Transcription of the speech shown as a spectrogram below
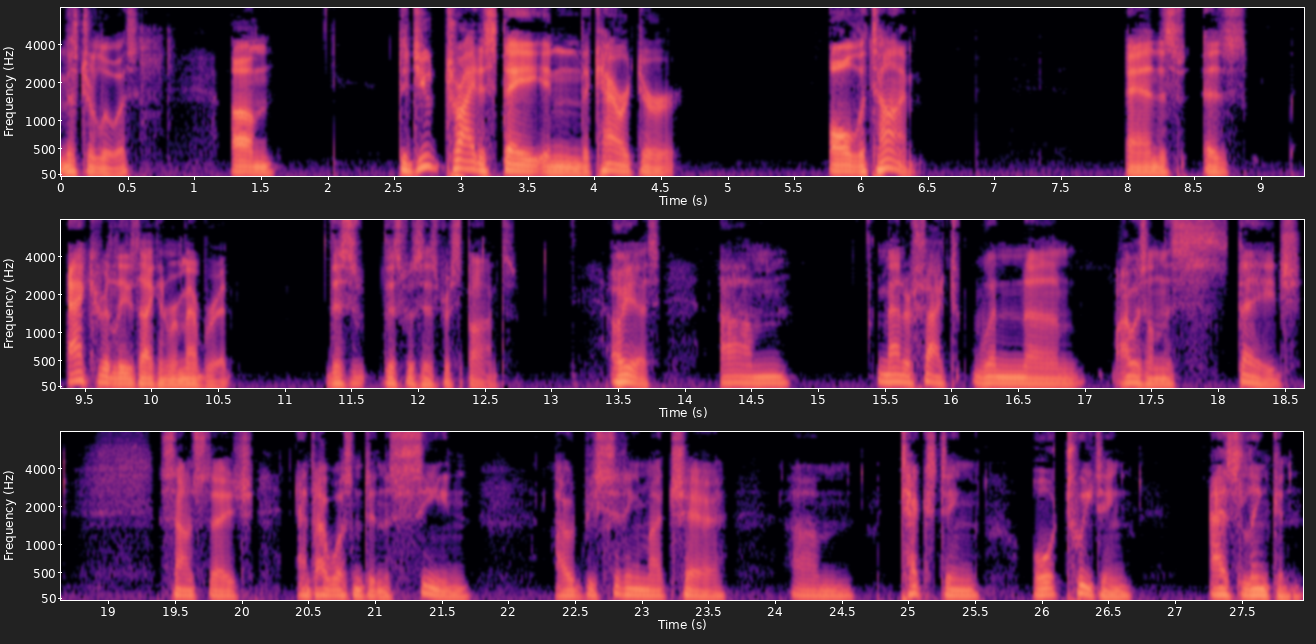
Mr. Lewis, um, did you try to stay in the character all the time? And as, as accurately as I can remember it, this this was his response. Oh yes. Um, matter of fact, when um, I was on the stage, sound stage, and I wasn't in the scene, I would be sitting in my chair, um, texting or tweeting as Lincoln.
